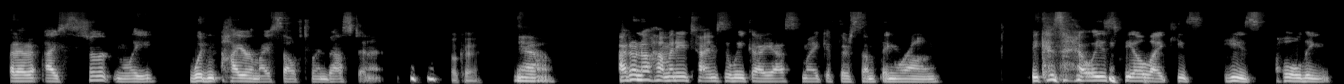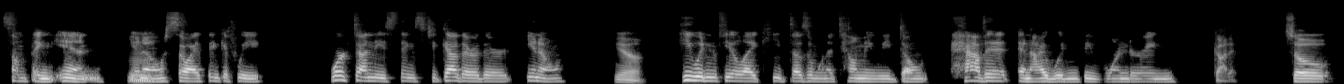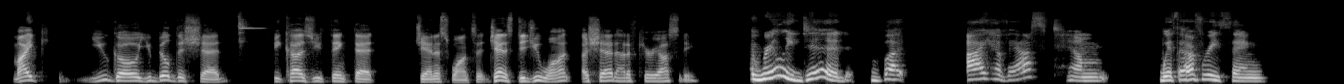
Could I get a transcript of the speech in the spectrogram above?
but I, I certainly wouldn't hire myself to invest in it. okay Yeah. I don't know how many times a week I ask Mike if there's something wrong because I always feel like he's he's holding something in, you Mm. know. So I think if we worked on these things together, there, you know, yeah he wouldn't feel like he doesn't want to tell me we don't have it and I wouldn't be wondering got it so mike you go you build this shed because you think that janis wants it janis did you want a shed out of curiosity I really did, but I have asked him with everything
